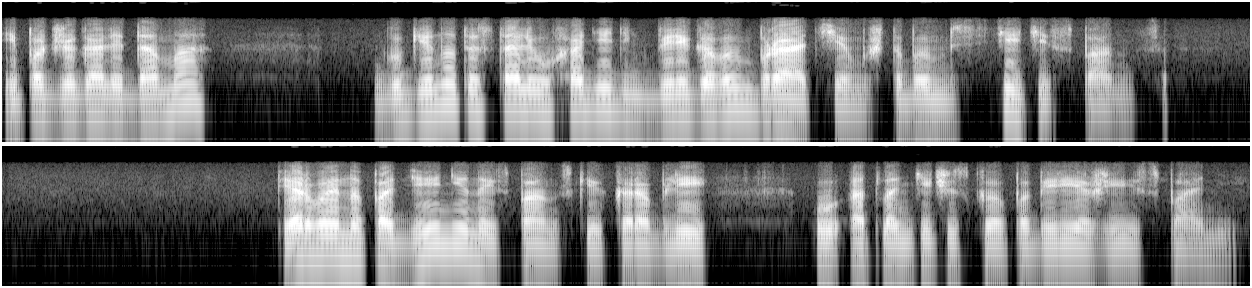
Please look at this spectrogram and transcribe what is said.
и поджигали дома, гугеноты стали уходить к береговым братьям, чтобы мстить испанцам. Первое нападение на испанские корабли у Атлантического побережья Испании.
